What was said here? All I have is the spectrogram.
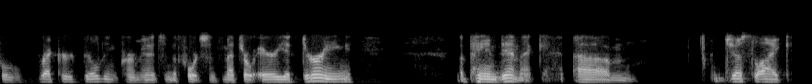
for record building permits in the Fort Smith metro area during a pandemic. Um, just like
